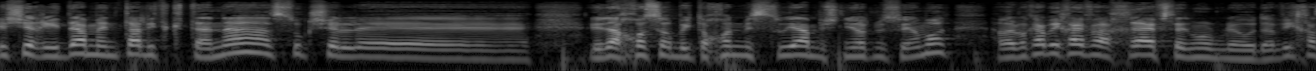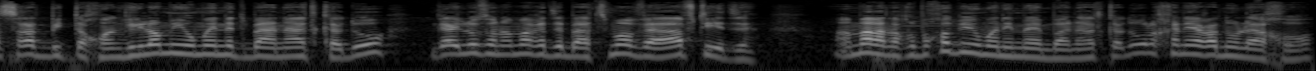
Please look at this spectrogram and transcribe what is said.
יש ירידה מנטלית קטנה, סוג של, אה, אני יודע, חוסר ביטחון מסוים בשניות מסוימות, אבל מכבי חיפה אחרי ההפסד מול בני יהודה, והיא חסרת ביטחון, והיא לא מיומנת בהנעת כדור. גיא לוזון אמר את זה בעצמו, ואהבתי את זה. אמר, אנחנו פחות מיומנים מהם בהנעת כדור, לכן ירדנו לאחור.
